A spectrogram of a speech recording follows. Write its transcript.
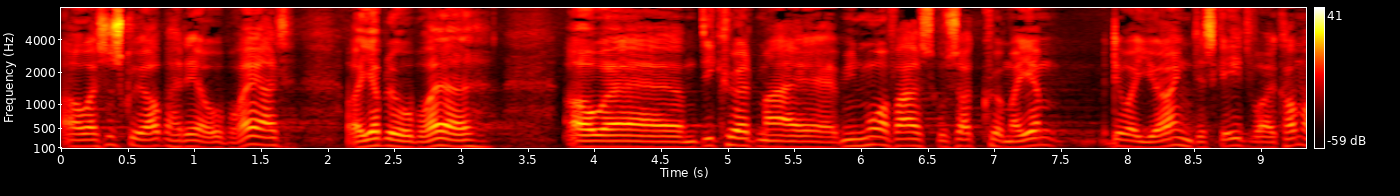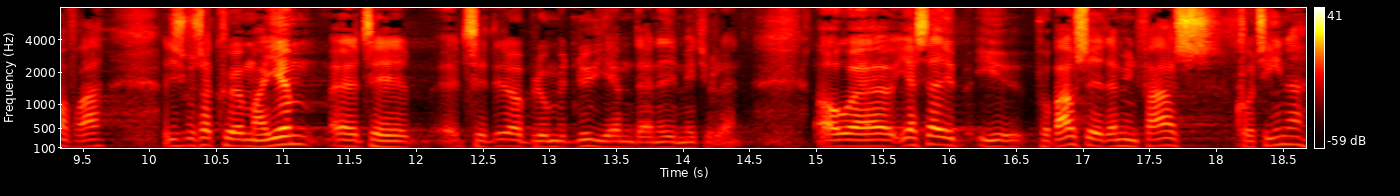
Og øh, så skulle jeg op og have det her opereret, og jeg blev opereret, og øh, de kørte mig, øh, min mor og far skulle så køre mig hjem det var i Jørgen, det skete, hvor jeg kommer fra. Og de skulle så køre mig hjem øh, til, øh, til det, der blev mit nye hjem dernede i Midtjylland. Og øh, jeg sad i, i, på bagsædet af min fars Cortina,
